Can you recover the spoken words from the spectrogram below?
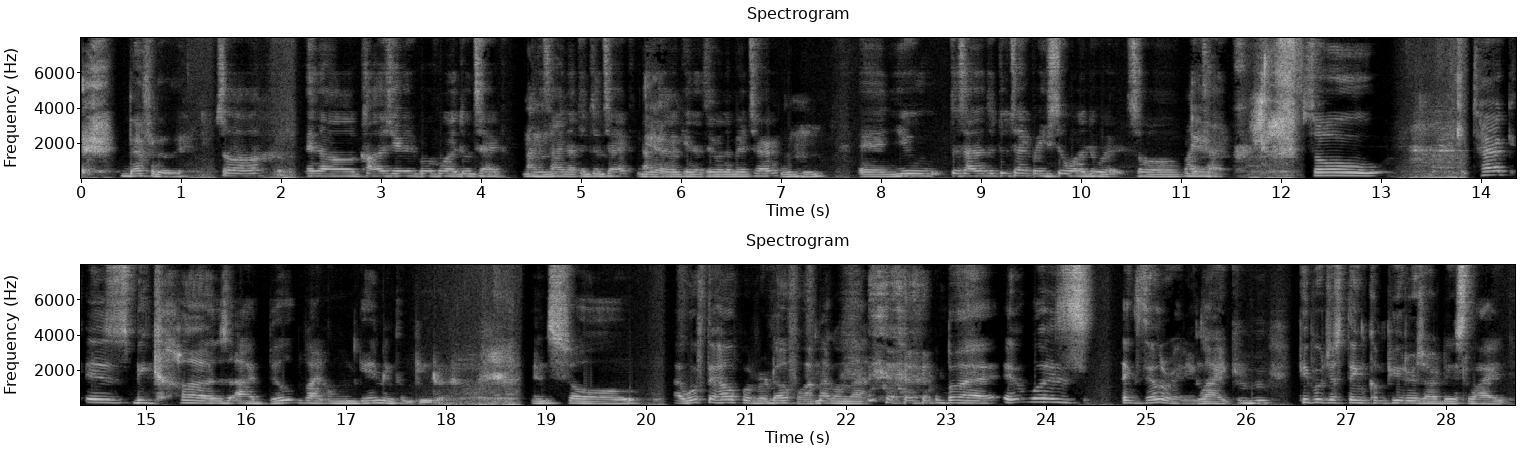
Definitely. So you know, college years, both want to do tech. I Mhm. decided not to do tech after Yeah. getting a zero in the midterm. hmm And you decided to do tech, but you still want to do it. So why Yeah. tech? So tech is because I built my own gaming computer. And so with the help of Rodolfo, I'm not gonna lie. But it was exhilarating. Like Mhm. people just think computers are this like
